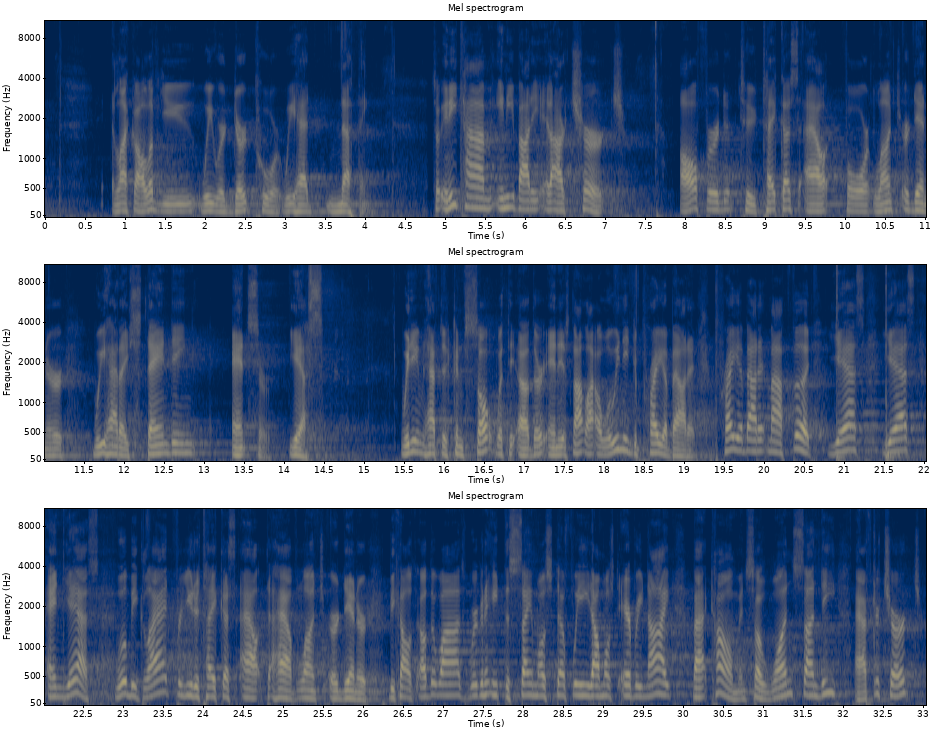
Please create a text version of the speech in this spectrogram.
And like all of you, we were dirt poor. We had nothing. So anytime anybody at our church offered to take us out for lunch or dinner, we had a standing answer yes. We didn't even have to consult with the other, and it's not like, oh, well, we need to pray about it. Pray about it, my foot. Yes, yes, and yes. We'll be glad for you to take us out to have lunch or dinner because otherwise we're going to eat the same old stuff we eat almost every night back home. And so one Sunday after church,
